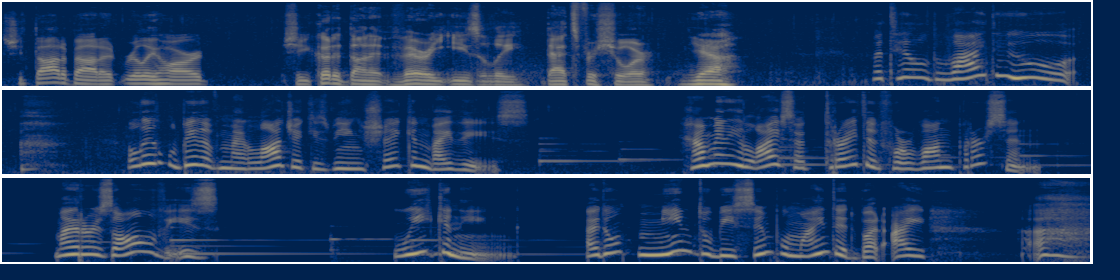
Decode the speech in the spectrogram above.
She thought about it really hard. She could have done it very easily. That's for sure. Yeah. Batilda, why do you. A little bit of my logic is being shaken by this. How many lives are traded for one person? My resolve is weakening. I don't mean to be simple minded, but I. Uh,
